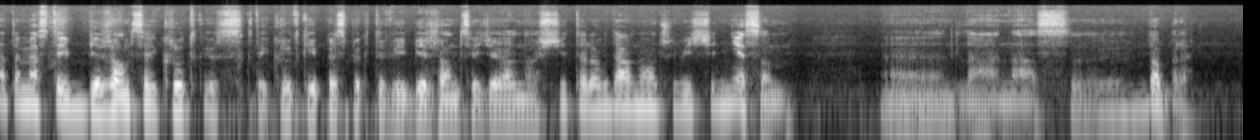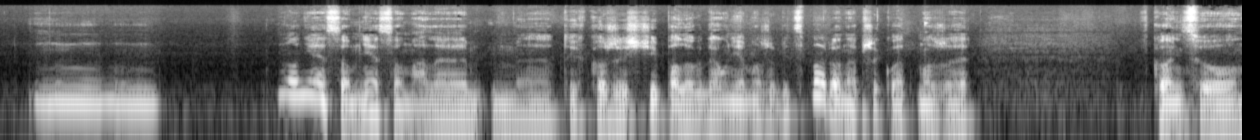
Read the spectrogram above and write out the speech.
Natomiast tej bieżącej, krótk, z tej krótkiej perspektywy bieżącej działalności te lockdowny oczywiście nie są e, dla nas e, dobre. Mm, No nie są, nie są, ale mm, tych korzyści po lockdownie może być sporo. Na przykład może w końcu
